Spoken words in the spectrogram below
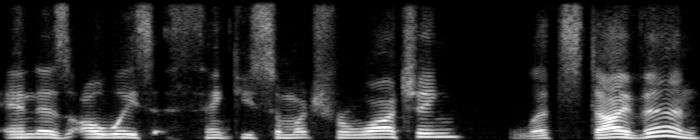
And as always, thank you so much for watching. Let's dive in.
